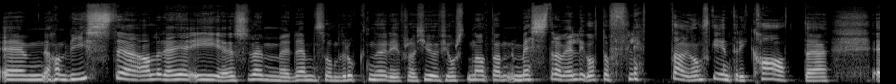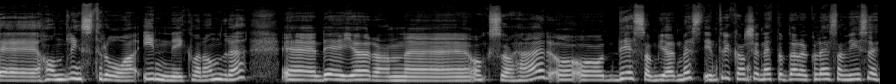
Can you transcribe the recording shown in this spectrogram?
Han viste allerede i 'Svøm dem som drukner' fra 2014 at han mestra veldig godt å flette ganske intrikate eh, handlingstråder inn i hverandre. Eh, det gjør han eh, også her. Og, og, det som gjør mest inntrykk, kanskje nettopp der hvordan han viser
